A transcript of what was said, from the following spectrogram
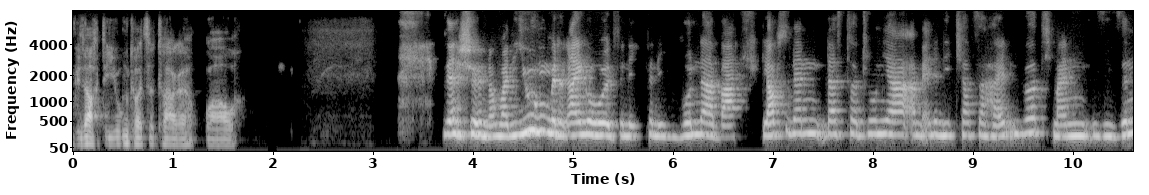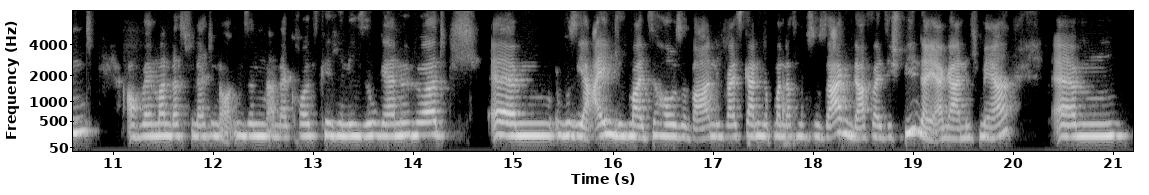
wie sagt die Jugend heutzutage, wow, sehr schön, nochmal die Jugend mit reingeholt, finde ich, finde ich wunderbar. Glaubst du denn, dass Teutonia am Ende die Klasse halten wird? Ich meine, sie sind, auch wenn man das vielleicht in Ottensen an der Kreuzkirche nicht so gerne hört, ähm, wo sie ja eigentlich mal zu Hause waren. Ich weiß gar nicht, ob man das noch so sagen darf, weil sie spielen da ja gar nicht mehr. Ähm,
